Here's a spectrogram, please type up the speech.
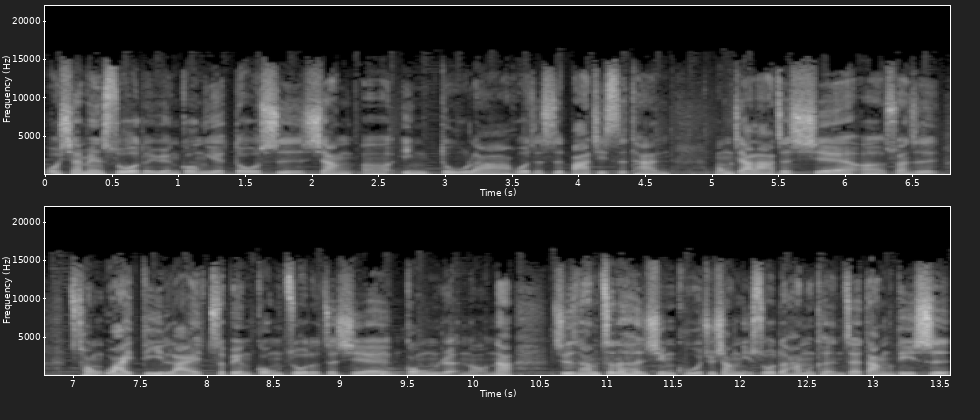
我下面所有的员工也都是像呃印度啦，或者是巴基斯坦、孟加拉这些呃算是从外地来这边工作的这些工人哦。嗯、那其实他们真的很辛苦，就像你说的，他们可能在当地是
